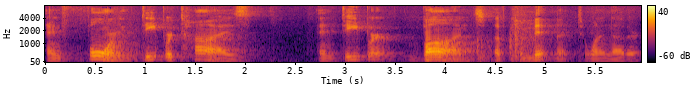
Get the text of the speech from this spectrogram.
and form deeper ties and deeper bonds of commitment to one another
